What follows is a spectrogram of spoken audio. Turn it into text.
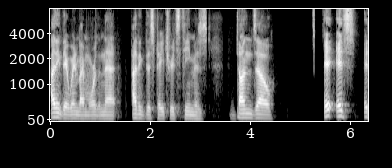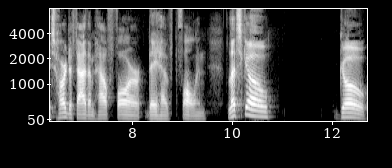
I think they win by more than that. I think this Patriots team is dunzo. It, it's it's hard to fathom how far they have fallen. Let's go, go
